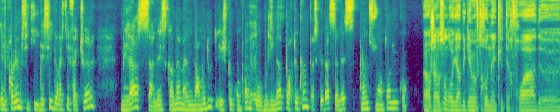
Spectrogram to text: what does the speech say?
Et le problème, c'est qu'il essaye de rester factuel. Mais là, ça laisse quand même un énorme doute. Et je peux comprendre que Molina porte plainte parce que là, ça laisse plein de sous-entendus. Quoi. Alors, j'ai l'impression de regarder Game of Thrones avec les terres froides, euh,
